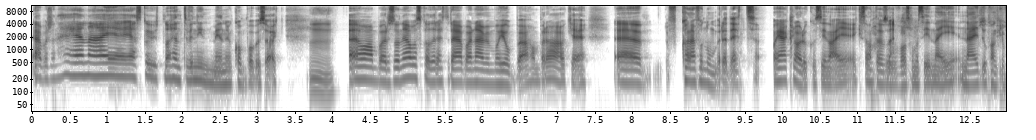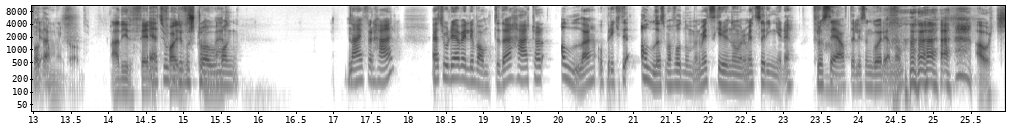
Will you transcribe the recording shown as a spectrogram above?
Jeg bare sånn 'Hei, nei, jeg skal ut nå og hente venninnen min, hun kommer på besøk'. Mm. Eh, Og han bare sånn 'Ja, hva skal dere etter det?' Jeg bare 'Nei, vi må jobbe'. Han bare ah, 'Ok, uh, kan jeg få nummeret ditt?' Og jeg klarer jo ikke å si nei, ikke sant? Altså, hva skal man si? Nei, nei, du kan ikke få det. Oh Jeg tror ikke du forstår hvor mange Nei, for her Jeg tror de er veldig vant til det. Her tar alle, oppriktig alle som har fått nummeret mitt, skriver nummeret mitt, så ringer de. For å se at det liksom går gjennom. Ouch.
